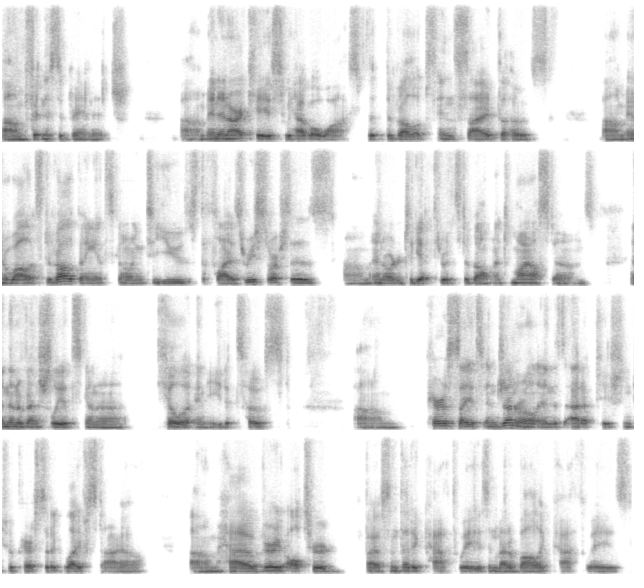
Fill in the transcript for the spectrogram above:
um, fitness advantage. Um, and in our case, we have a wasp that develops inside the host. Um, and while it's developing, it's going to use the fly's resources um, in order to get through its developmental milestones. And then eventually it's gonna kill it and eat its host. Parasites in general in this adaptation to a parasitic lifestyle um, have very altered biosynthetic pathways and metabolic pathways.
